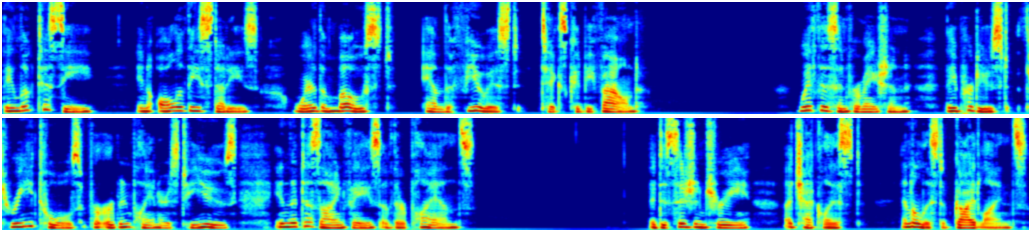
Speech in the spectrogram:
They looked to see, in all of these studies, where the most and the fewest ticks could be found. With this information, they produced three tools for urban planners to use in the design phase of their plans a decision tree, a checklist, and a list of guidelines.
